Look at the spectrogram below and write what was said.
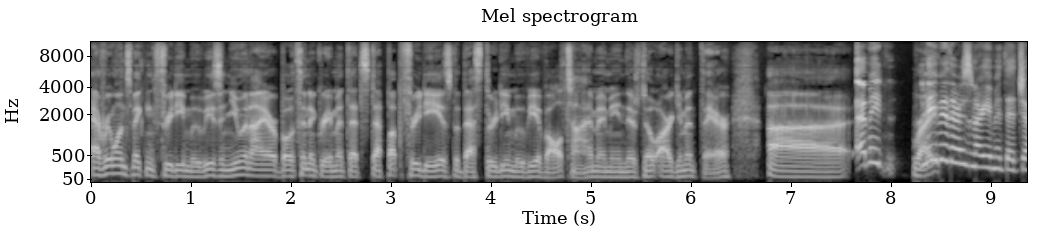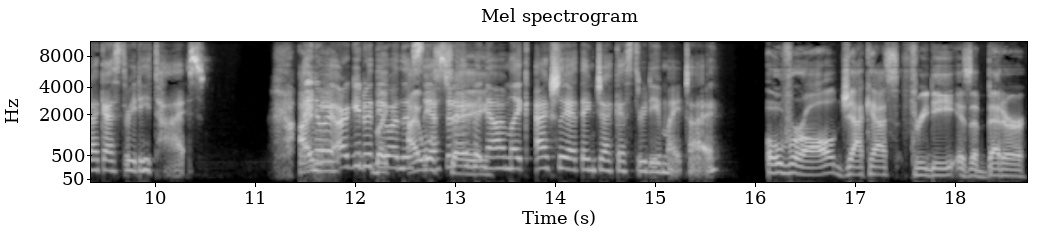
everyone's making 3D movies. And you and I are both in agreement that Step Up 3D is the best 3D movie of all time. I mean, there's no argument there. Uh, I mean, Right? maybe there was an argument that Jackass 3D ties. I, know mean, I argued with like, you on this I yesterday, but now I'm like, actually, I think Jackass 3D might tie. overall, Jackass 3D is a better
